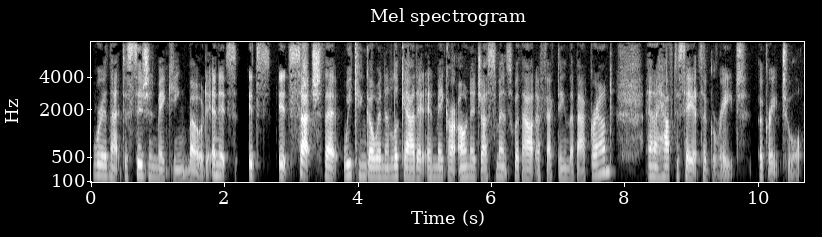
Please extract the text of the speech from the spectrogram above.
we're in that decision making mode and it's it's it's such that we can go in and look at it and make our own adjustments without affecting the background and i have to say it's a great a great tool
